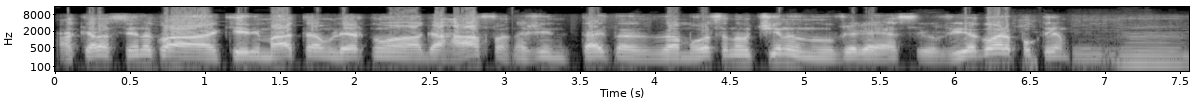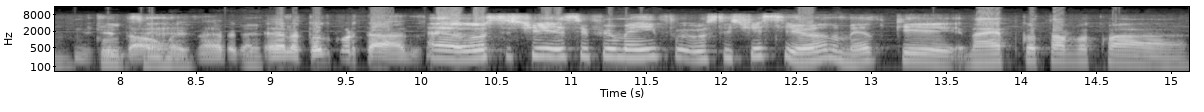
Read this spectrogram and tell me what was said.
Aquela cena com a, que ele mata a mulher com a garrafa na genitais da, da, moça não tinha no VHS. Eu vi agora há pouco tempo. Hum, digital, putz, é. mas na época é. era todo cortado. É, eu assisti esse filme aí, eu assisti esse ano mesmo, porque na época eu tava com a,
